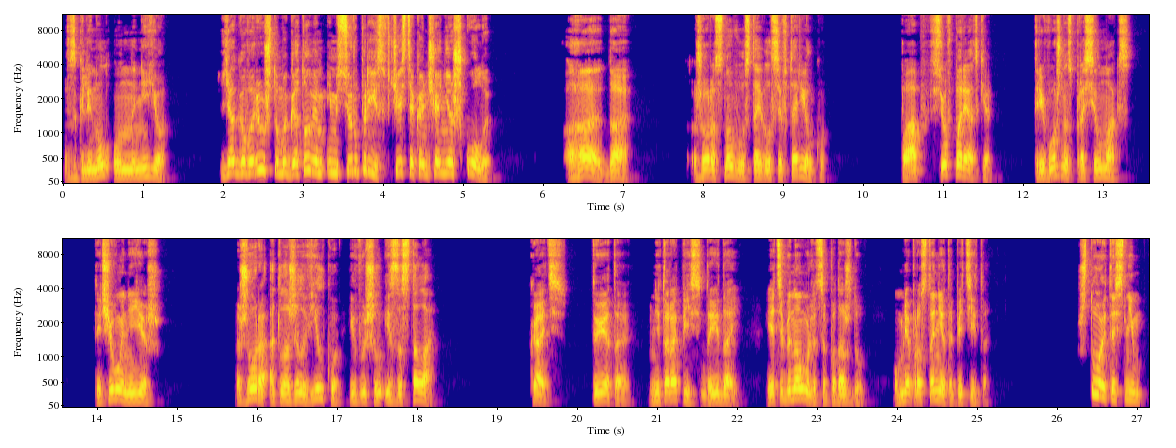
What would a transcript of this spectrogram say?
Взглянул он на нее. Я говорю, что мы готовим им сюрприз в честь окончания школы». «Ага, да». Жора снова уставился в тарелку. «Пап, все в порядке?» – тревожно спросил Макс. «Ты чего не ешь?» Жора отложил вилку и вышел из-за стола. «Кать, ты это, не торопись, доедай. Я тебе на улице подожду. У меня просто нет аппетита». «Что это с ним?»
